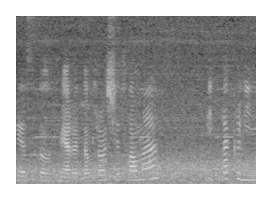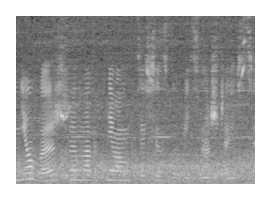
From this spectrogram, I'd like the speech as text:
jest to w miarę dobrze oświetlone i tak liniowe, że nawet nie mam gdzie się zgubić na szczęście.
